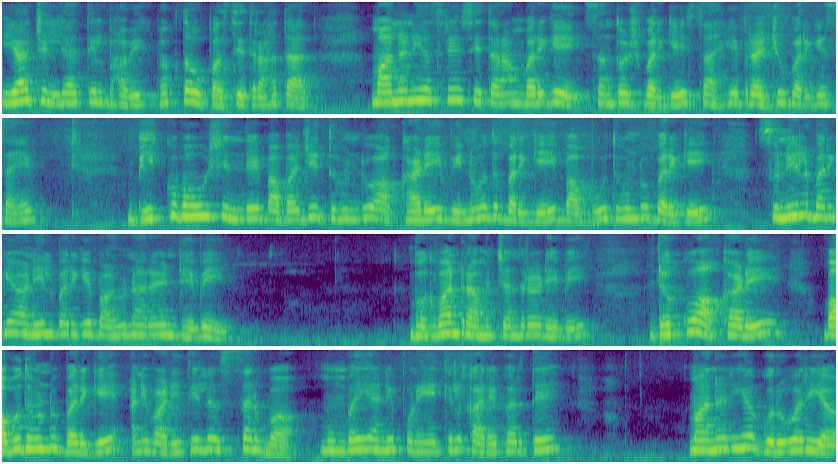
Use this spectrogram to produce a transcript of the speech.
या जिल्ह्यातील भाविक भक्त उपस्थित राहतात. माननीय श्री सीताराम बर्गे संतोष बर्गे साहेब राजू बर्गे साहेब भिक्खूभाऊ शिंदे बाबाजी धोंडू आखाडे विनोद बर्गे बाबू धोंडू बर्गे सुनील बर्गे अनिल बर्गे बाळूनारायण ढेबे भगवान रामचंद्र ढेबे ढकू आखाडे बाबूधोंडू बर्गे आणि वाडीतील सर्व मुंबई आणि पुणे येथील कार्यकर्ते माननीय गुरुवर्य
